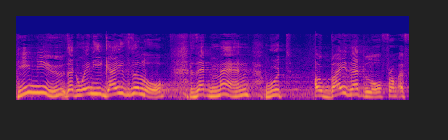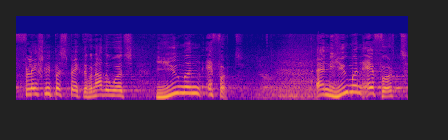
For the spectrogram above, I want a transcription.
He knew that when he gave the law, that man would obey that law from a fleshly perspective. In other words, human effort. And human effort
